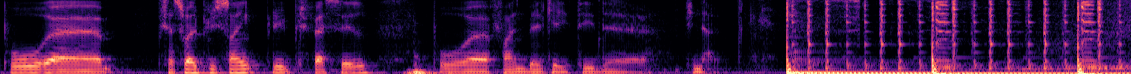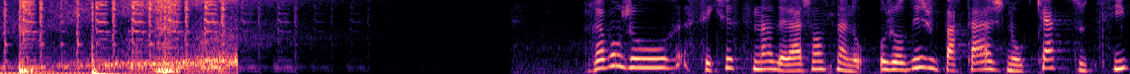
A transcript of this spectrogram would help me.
pour euh, que ce soit le plus simple, le plus facile pour euh, faire une belle qualité de finale. Rebonjour, c'est Christina de l'agence Nano. Aujourd'hui, je vous partage nos quatre outils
